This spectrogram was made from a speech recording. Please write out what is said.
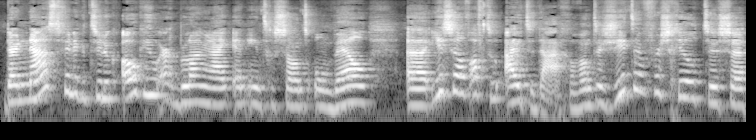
Daarnaast vind ik het natuurlijk ook heel erg belangrijk en interessant om wel uh, jezelf af en toe uit te dagen. Want er zit een verschil tussen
